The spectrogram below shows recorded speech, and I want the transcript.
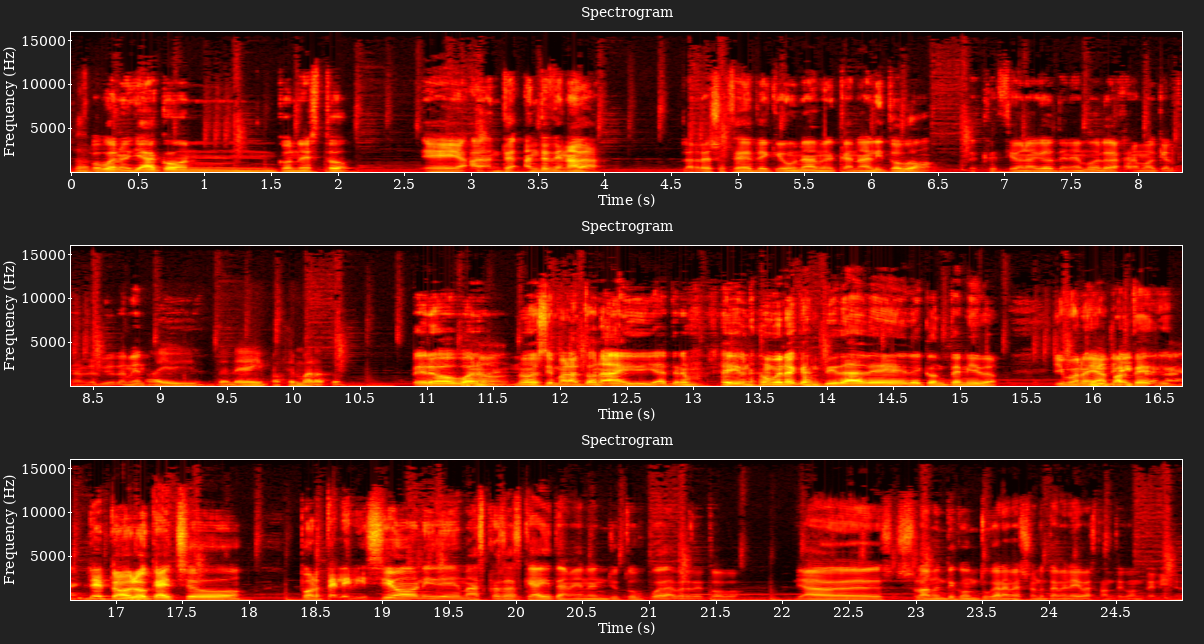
Pues bueno, ya con, esto, eh, antes, de nada, las redes sociales de que una, el canal y todo, descripción aquí lo tenemos y lo dejaremos aquí al final del vídeo también. Ahí tenéis para hacer maratón. Pero bueno, no, si maratón hay, ya tenemos ahí una buena cantidad de contenido. Y bueno, y aparte de todo lo que ha hecho por televisión y demás cosas que hay, también en YouTube puede haber de todo. Ya solamente con tu cara me suena también hay bastante contenido.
